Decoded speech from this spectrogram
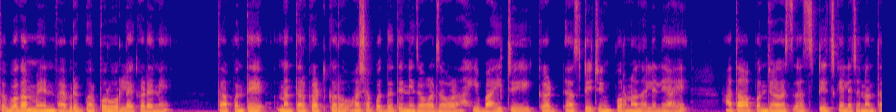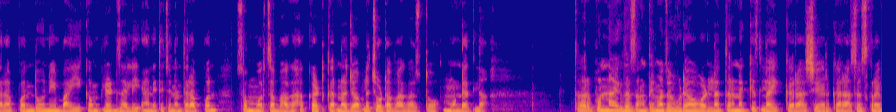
तर बघा मेन फॅब्रिक भरपूर उरलं आहे कड्याने तर आपण ते नंतर कट करू. अशा पद्धतीने जवळजवळ ही बाहीची कट स्टिचिंग पूर्ण झालेली आहे. आता आपण ज्यावेळेस स्टिच केल्याच्यानंतर आपण दोन्ही बाही कंप्लीट झाली आणि त्याच्यानंतर आपण समोरचा भाग हा कट करणार जो आपला छोटा भाग असतो मुंड्यातला. तर पुन्हा एकदा सांगते माझा व्हिडिओ आवडला तर नक्कीच लाईक करा शेअर करा सबस्क्राईब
